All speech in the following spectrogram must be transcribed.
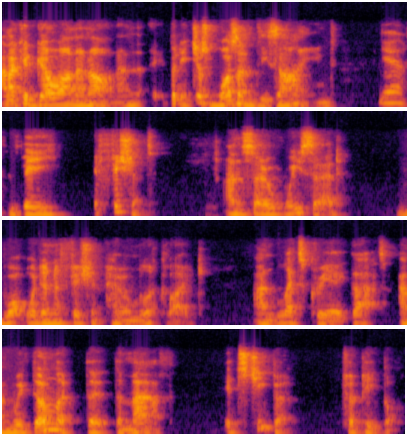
And I could go on and on. And but it just wasn't designed yeah. to be efficient. And so we said, what would an efficient home look like? And let's create that. And we've done the the, the math. It's cheaper for people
